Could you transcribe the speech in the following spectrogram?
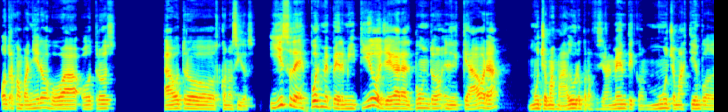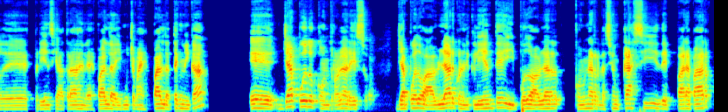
otros compañeros o a otros, a otros conocidos. Y eso después me permitió llegar al punto en el que ahora, mucho más maduro profesionalmente, con mucho más tiempo de experiencia atrás en la espalda y mucha más espalda técnica, eh, ya puedo controlar eso. Ya puedo hablar con el cliente y puedo hablar con una relación casi de par a par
